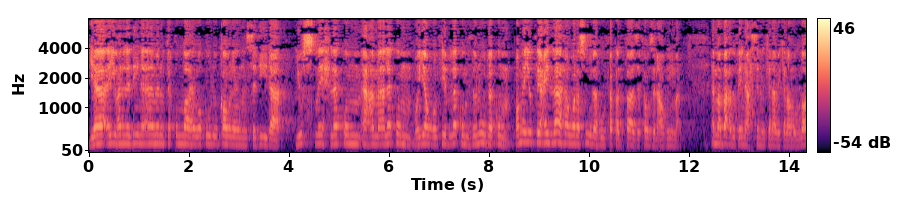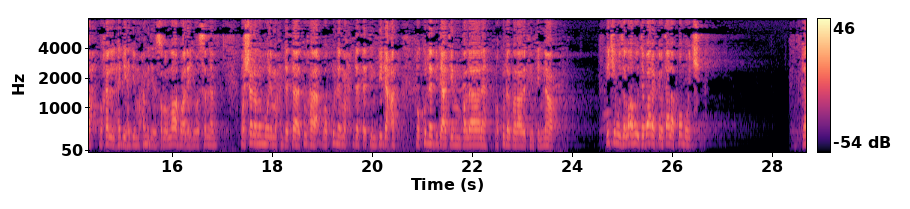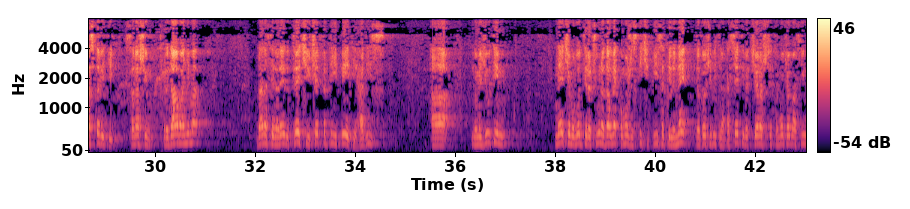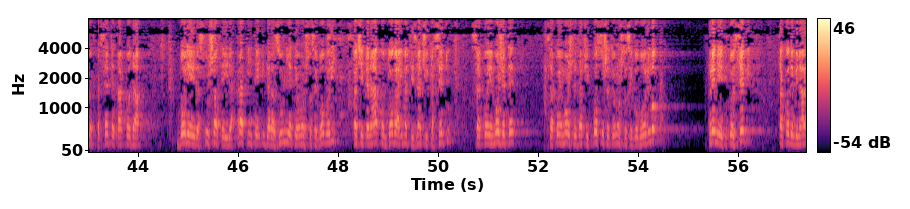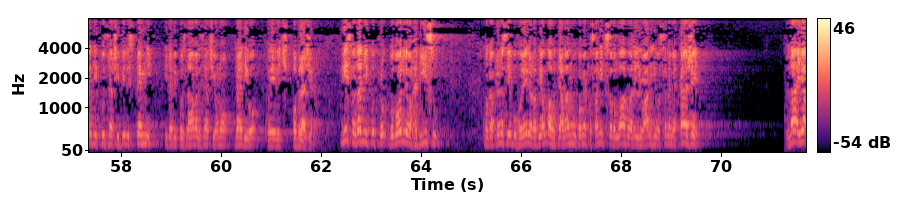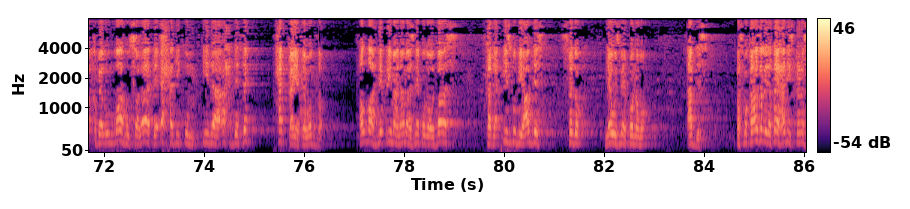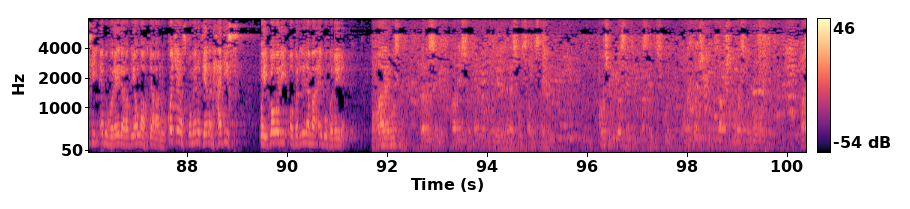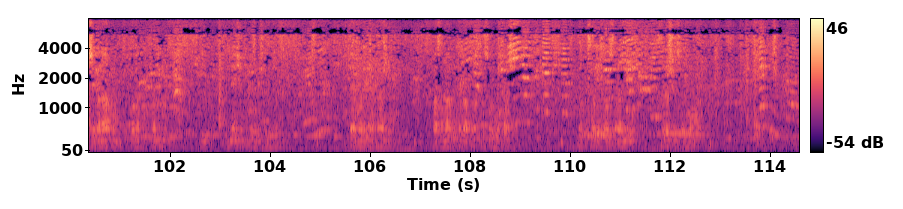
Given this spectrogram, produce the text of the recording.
يا أيها الذين آمنوا اتقوا الله وقولوا قولا سديدا. يصلح لكم أعمالكم ويغفر لكم ذنوبكم. ومن يطع الله ورسوله فقد فاز فوزا عظيما. أما بعد فإن أحسن الكلام كلام الله وخير الهدي هدي محمد صلى الله عليه وسلم وشر الأمور محدثاتها وكل محدثة بدعة وكل بدعة ضلالة وكل ضلالة في النار. Mi ćemo za Allahu tebaraka wa ta'ala pomoć nastaviti sa našim predavanjima. Danas je na redu treći, četvrti i peti hadis. A, no međutim, nećemo voditi računa da li neko može stići pisati ili ne, jer to će biti na kaseti, večeras ćete moći odmah snimati kasete, tako da bolje je da slušate i da pratite i da razumijete ono što se govori, pa ćete nakon toga imati znači kasetu sa koje možete sa koje možete znači poslušati ono što se govorilo, prenijeti to sebi, tako da bi naredni put znači bili spremni i da bi poznavali znači ono gradivo koje je već obrađeno. Mi smo zadnji put govorili o hadisu koga prenosi Ebu Hureyre radijallahu ta'ala anhu kome poslanik sallallahu alaihi wa alihi kaže La yaqbalu Allahu salate ahadikum iza ahdete hatta yatawadda. Allah ne prima namaz nekoga od vas kada izgubi abdest sve dok ne uzme ponovo abdest. Pa smo kazali da taj hadis prenosi Ebu Hureyre radijallahu ta'ala anhu. Ko će nam spomenuti jedan hadis koji govori o vrlinama Ebu Hureyre? Buhari je muslim prenosi hadis od Ebu Hureyre za Resul sallahu sallam. Ko će mi prosjeti, prosjeti svoj komentar, kako završimo ovaj govor, pa će ga nakon toga podignuti i, i neće nikada ništa završiti. Ebu Hureyre kaže, pa sam nakon toga postao svoj večaš, da poslanik sallahu sallam nije završio svoj govor,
